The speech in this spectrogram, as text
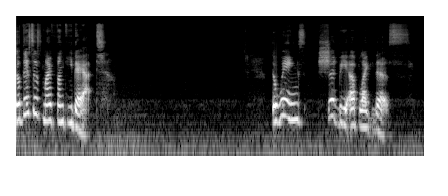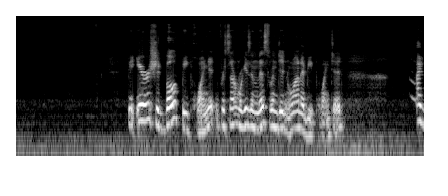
So this is my funky bat. The wings should be up like this. The ears should both be pointed. And for some reason, this one didn't want to be pointed. I,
